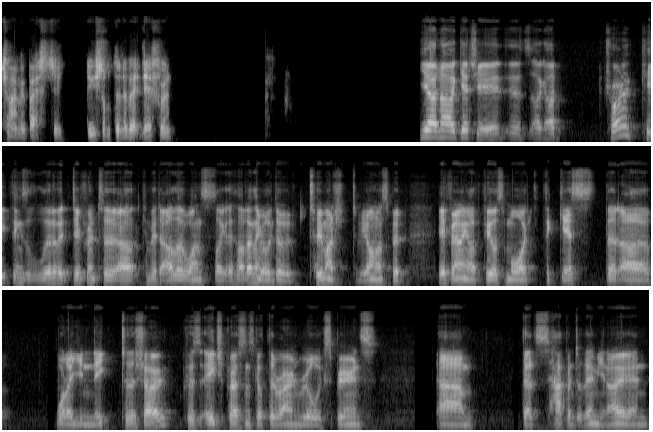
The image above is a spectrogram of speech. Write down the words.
try my best to do something a bit different. Yeah, no, I get you. It, it's like I try to keep things a little bit different to uh, compared to other ones. Like I don't think I really do too much, to be honest. But if anything, I feel it's more like the guests that are what are unique to the show because each person's got their own real experience um, that's happened to them, you know. And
